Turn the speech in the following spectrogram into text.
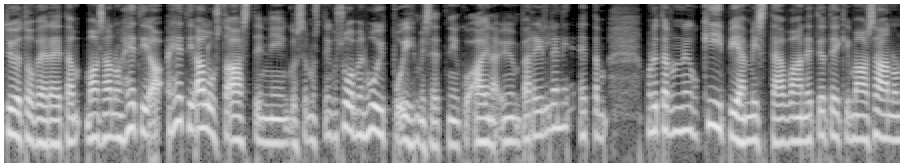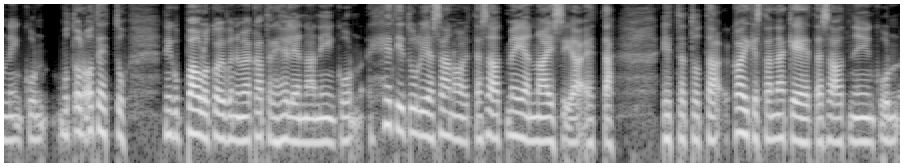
työtovereita. Mä oon saanut heti, heti alusta asti niin kuin semmoista niin kuin Suomen huippuihmiset niin kuin aina ympärilleni, että mun ei tarvinnut niin kuin kiipiä mistään, vaan että jotenkin mä oon saanut, niin kuin, mut on otettu niin kuin Paula Koivunen ja Katri Helena niin kuin heti tuli ja sanoi, että sä oot meidän naisia, että, että tota, kaikesta näkee, että sä oot niin kuin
